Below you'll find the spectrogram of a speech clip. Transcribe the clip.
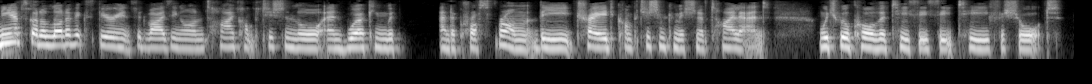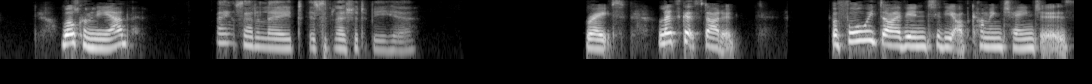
Niab's got a lot of experience advising on Thai competition law and working with and across from the Trade Competition Commission of Thailand, which we'll call the TCCT for short. Welcome, Niab. Thanks, Adelaide. It's a pleasure to be here. Great. Let's get started. Before we dive into the upcoming changes,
